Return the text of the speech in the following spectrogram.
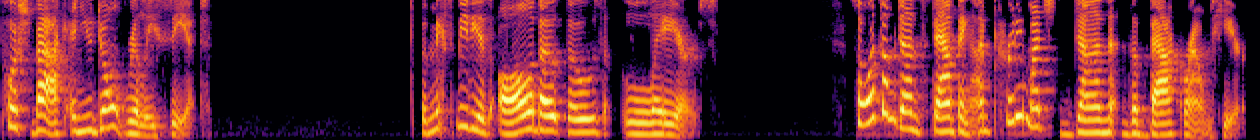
pushed back and you don't really see it. But mixed media is all about those layers. So once I'm done stamping, I'm pretty much done the background here.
